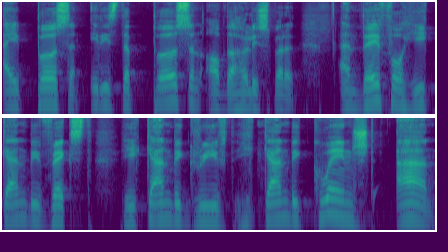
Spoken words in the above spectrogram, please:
a person. It is the person of the Holy Spirit. And therefore, he can be vexed, he can be grieved, he can be quenched, and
